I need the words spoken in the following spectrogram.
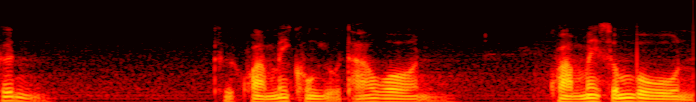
ขึ้น คือความไม่คงอยู่ท้าวร ความไม่สมบูรณ์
